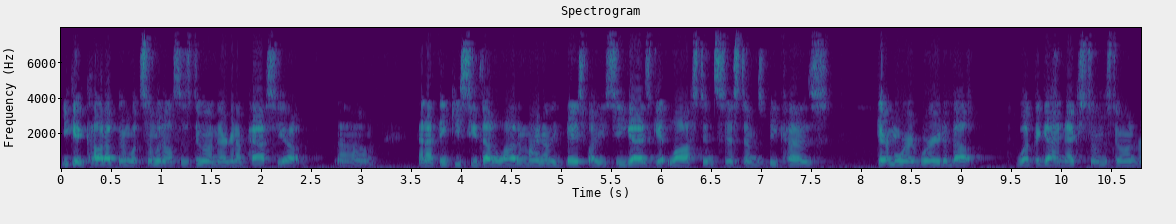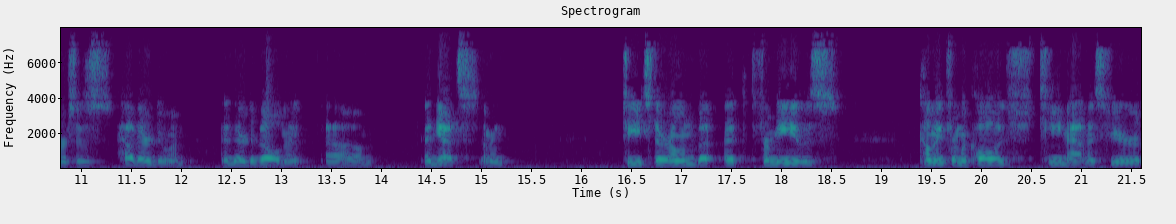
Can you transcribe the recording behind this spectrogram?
you get caught up in what someone else is doing, they're going to pass you up. Um, and I think you see that a lot in minor league baseball. You see guys get lost in systems because they're more worried about what the guy next to them is doing versus how they're doing and their development. Um, and yeah, it's, I mean, to each their own. But it, for me, it was coming from a college team atmosphere.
